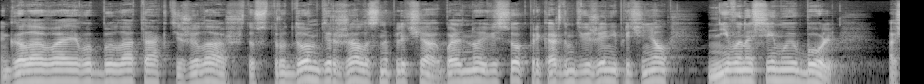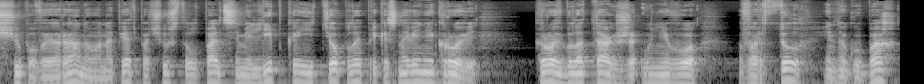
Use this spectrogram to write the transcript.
Голова его была так тяжела, что с трудом держалась на плечах. Больной висок при каждом движении причинял невыносимую боль. Ощупывая рану, он опять почувствовал пальцами липкое и теплое прикосновение крови. Кровь была также у него во рту и на губах.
